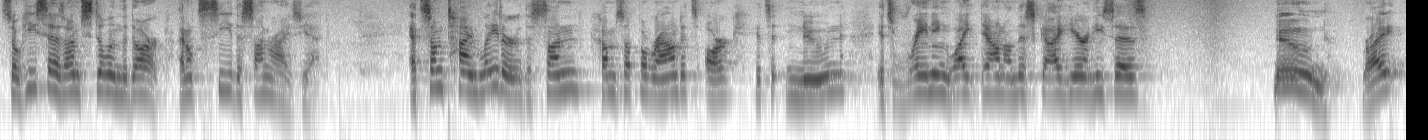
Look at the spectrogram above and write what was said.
So he says, I'm still in the dark. I don't see the sunrise yet. At some time later, the sun comes up around its arc. It's at noon. It's raining light down on this guy here, and he says, Noon, right?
